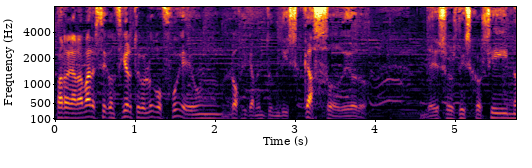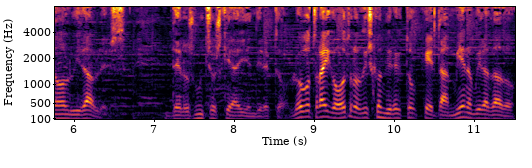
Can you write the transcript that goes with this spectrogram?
para grabar este concierto que luego fue un, lógicamente un discazo de oro, de esos discos inolvidables, de los muchos que hay en directo. Luego traigo otro disco en directo que también hubiera dado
